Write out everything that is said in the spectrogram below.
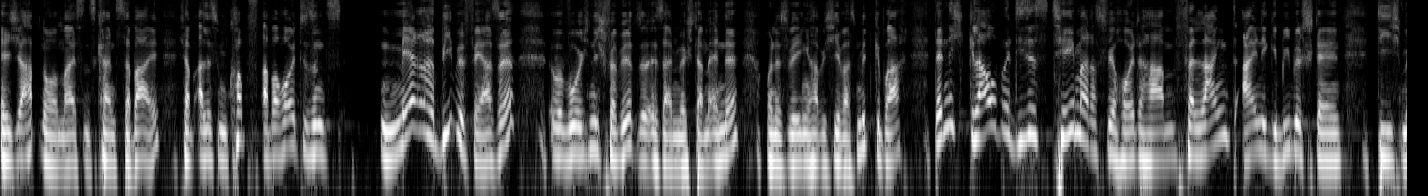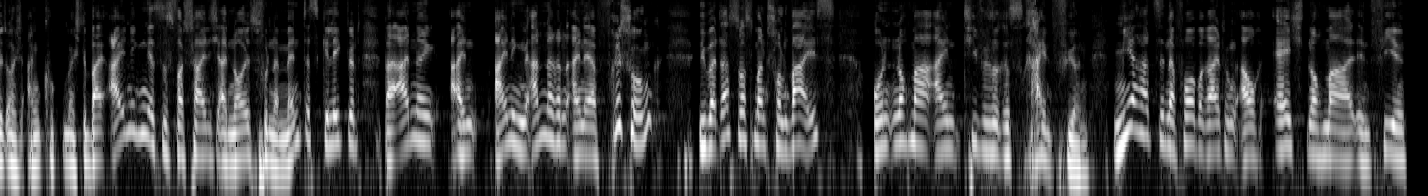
Ich habe nur meistens keins dabei. Ich habe alles im Kopf, aber heute sind es mehrere Bibelverse, wo ich nicht verwirrt sein möchte am Ende. Und deswegen habe ich hier was mitgebracht. Denn ich glaube, dieses Thema, das wir heute haben, verlangt einige Bibelstellen, die ich mit euch angucken möchte. Bei einigen ist es wahrscheinlich ein neues Fundament, das gelegt wird. Bei einigen anderen eine Erfrischung über das, was man schon weiß und nochmal ein tieferes reinführen. Mir hat es in der Vorbereitung auch echt nochmal in vielen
